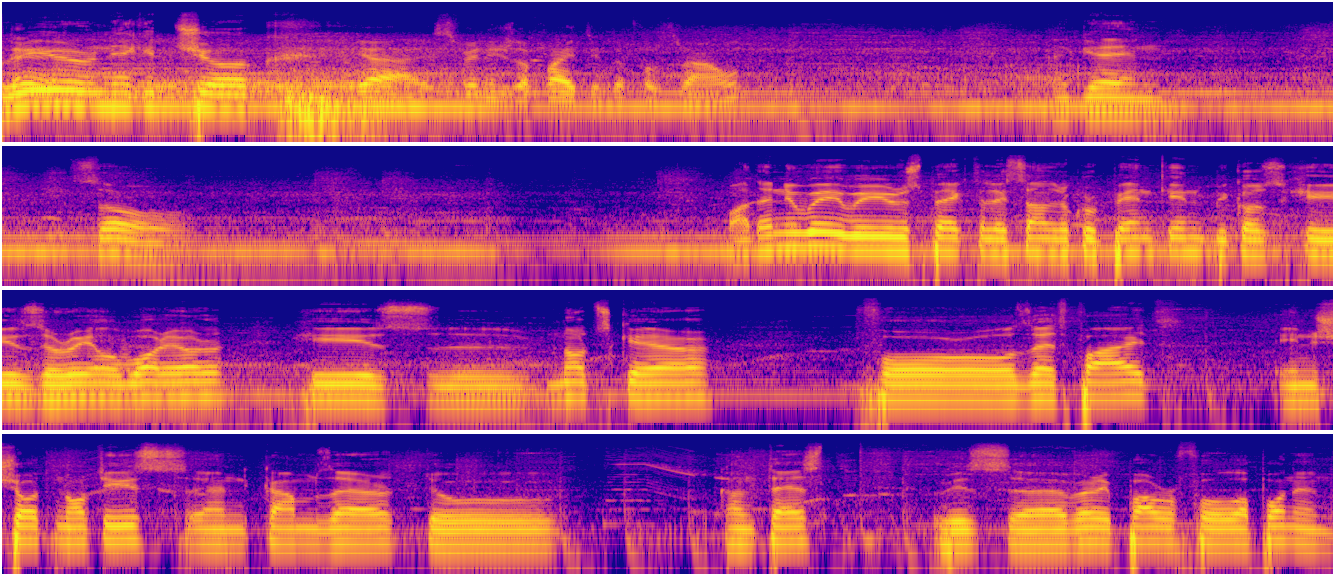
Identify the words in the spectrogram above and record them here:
Rear naked choke yeah, he's finished the fight in the first round. again. So. But anyway, we respect Alexander Krupenkin because he is a real warrior. He is uh, not scared for that fight in short notice and come there to contest with a very powerful opponent.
